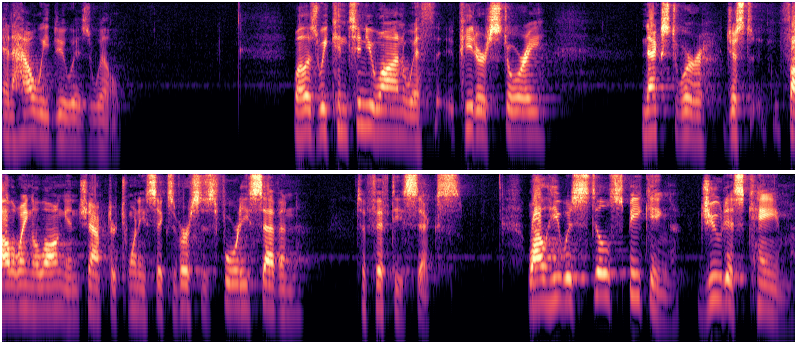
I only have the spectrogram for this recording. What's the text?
and how we do His will. Well, as we continue on with Peter's story, next we're just following along in chapter 26, verses 47 to 56. While he was still speaking, Judas came,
